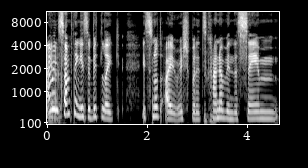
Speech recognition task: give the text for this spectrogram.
I Yeah. mean, something is a bit like it's not Irish, but it's Mm-hmm. kind of in the same.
